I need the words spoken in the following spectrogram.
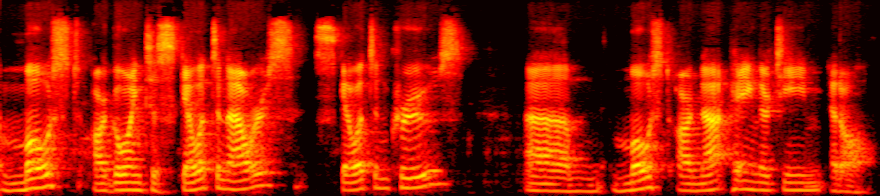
most are going to skeleton hours, skeleton crews. Um, most are not paying their team at all.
